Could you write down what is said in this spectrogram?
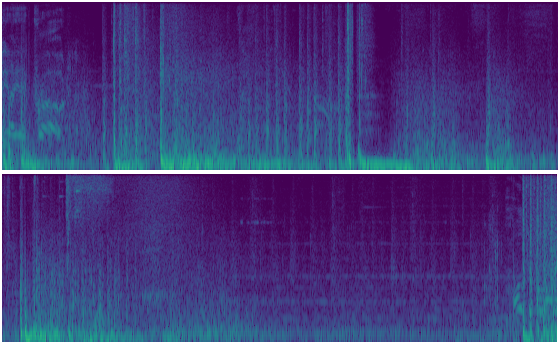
CIA proud. Multiple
